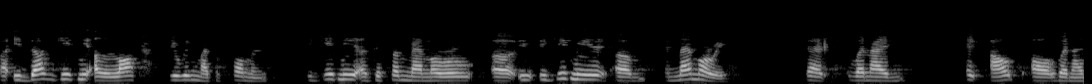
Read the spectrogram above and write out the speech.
But it does give me a lot during my performance. It gave me a different memory. Uh, it, it gave me um, a memory that when I act out or when I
